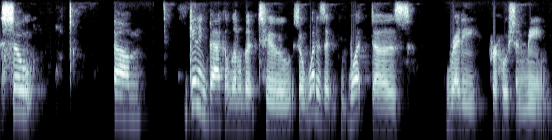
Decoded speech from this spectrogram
So, um, getting back a little bit to so what is it? What does ready for Hoshin mean?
